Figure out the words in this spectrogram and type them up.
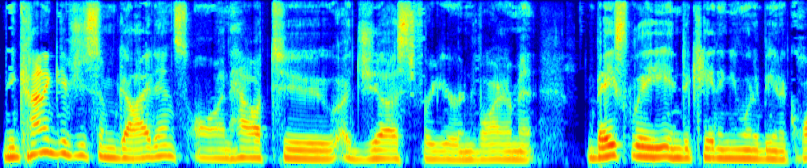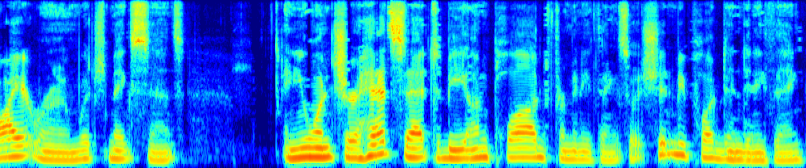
And he kind of gives you some guidance on how to adjust for your environment, basically indicating you want to be in a quiet room, which makes sense. And you want your headset to be unplugged from anything. So it shouldn't be plugged into anything.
